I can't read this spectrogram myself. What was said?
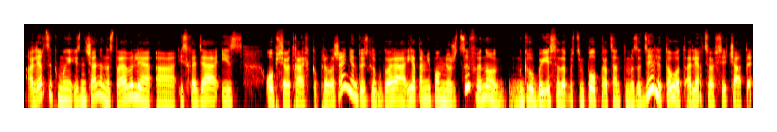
Алертинг мы изначально настраивали, а, исходя из общего трафика приложения. То есть, грубо говоря, я там не помню уже цифры, но, грубо, если, допустим, полпроцента мы задели, то вот алерт во все чаты.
